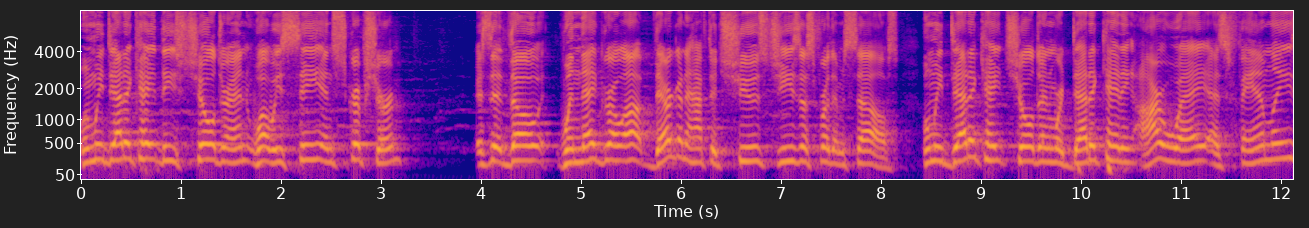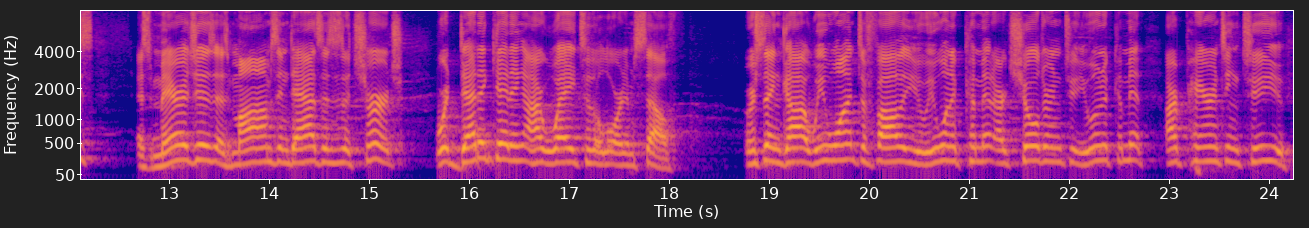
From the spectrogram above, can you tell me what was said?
When we dedicate these children, what we see in Scripture is that though when they grow up, they're gonna have to choose Jesus for themselves. When we dedicate children, we're dedicating our way as families as marriages, as moms and dads, as a church, we're dedicating our way to the Lord Himself. We're saying, God, we want to follow you. We want to commit our children to you. We want to commit our parenting to you.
